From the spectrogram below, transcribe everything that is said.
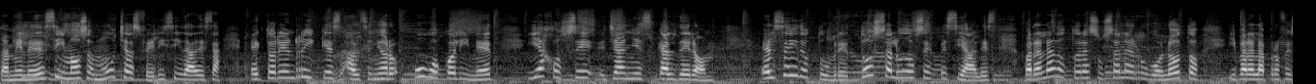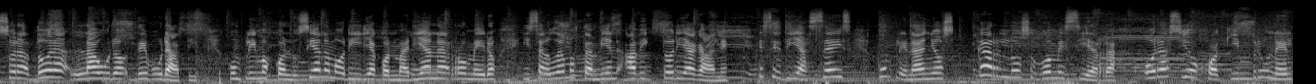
También le decimos muchas felicidades a Héctor Enríquez, al señor Hugo Colinet y a José Yáñez Calderón. El 6 de octubre, dos saludos especiales para la doctora Susana Rugoloto y para la profesora Dora Lauro de Burati. Cumplimos con Luciana Morilla, con Mariana Romero y saludamos también a Victoria Gane. Ese día 6 cumplen años Carlos Gómez Sierra, Horacio Joaquín Brunel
